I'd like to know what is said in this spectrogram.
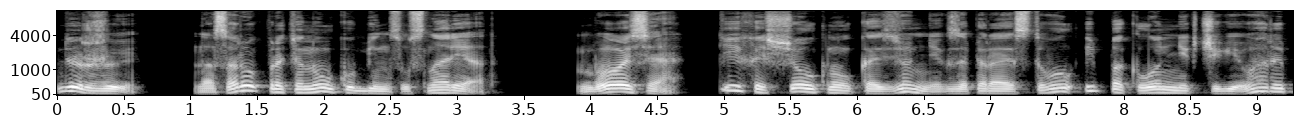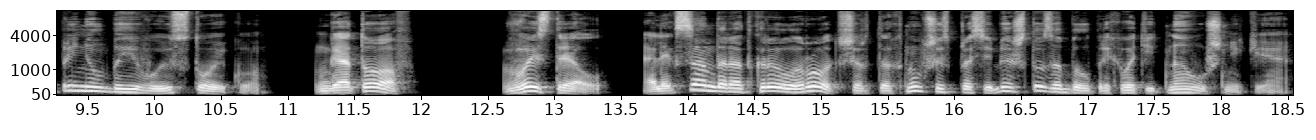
«Держи». Носорог протянул кубинцу снаряд. «Бойся!» Тихо щелкнул казенник, запирая ствол, и поклонник Че принял боевую стойку. «Готов!» «Выстрел!» Александр открыл рот, чертыхнувшись про себя, что забыл прихватить наушники.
